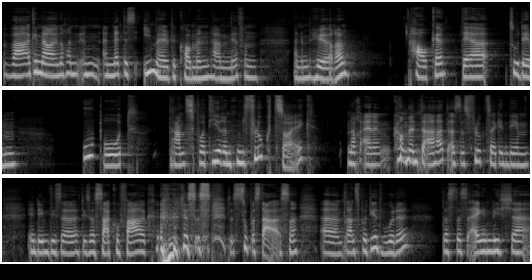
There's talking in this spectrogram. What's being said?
war, genau, noch ein, ein, ein nettes E-Mail bekommen haben wir von einem Hörer, Hauke, der zu dem U-Boot transportierenden Flugzeug noch einen Kommentar hat, also das Flugzeug, in dem, in dem dieser, dieser Sarkophag das ist, des Superstars ne, äh, transportiert wurde, dass das eigentlich äh,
